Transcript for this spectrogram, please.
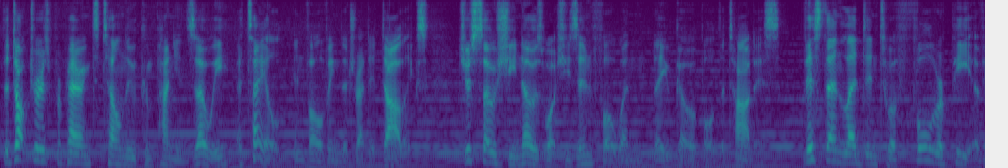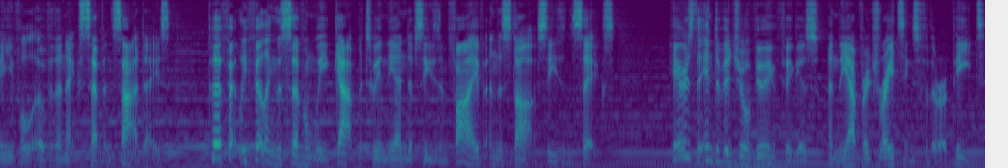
the Doctor is preparing to tell new companion Zoe a tale involving the dreaded Daleks, just so she knows what she's in for when they go aboard the TARDIS. This then led into a full repeat of Evil over the next seven Saturdays, perfectly filling the seven week gap between the end of season 5 and the start of season 6. Here is the individual viewing figures and the average ratings for the repeat,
